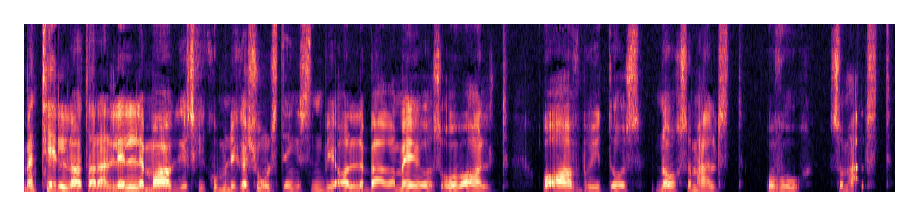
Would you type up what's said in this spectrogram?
men tillater den lille magiske kommunikasjonsdingsen vi alle bærer med oss overalt, å avbryte oss når som helst og hvor som helst.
